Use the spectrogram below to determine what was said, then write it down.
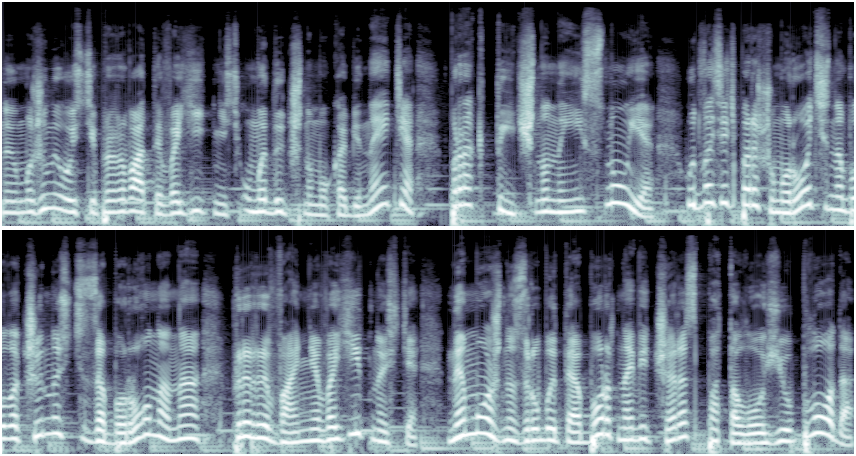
Легальної можливості перервати вагітність у медичному кабінеті практично не існує. У 21-му році набула чинності заборона на переривання вагітності. Не можна зробити аборт навіть через патологію плода.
